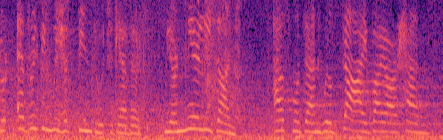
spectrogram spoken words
After everything we have been through together, we are nearly done. Azmodan will die by our hands.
